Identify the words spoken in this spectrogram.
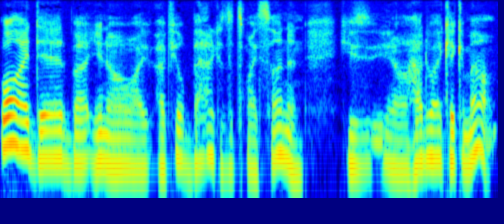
Well, I did, but you know, I, I feel bad because it's my son and he's, you know, how do I kick him out?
